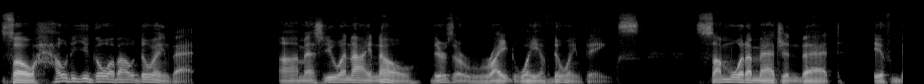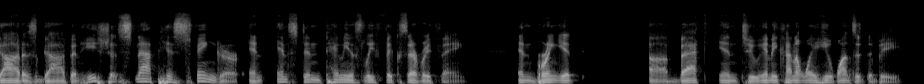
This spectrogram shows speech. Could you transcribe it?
So, how do you go about doing that? Um, as you and I know, there's a right way of doing things. Some would imagine that if God is God, then he should snap his finger and instantaneously fix everything and bring it uh, back into any kind of way he wants it to be.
